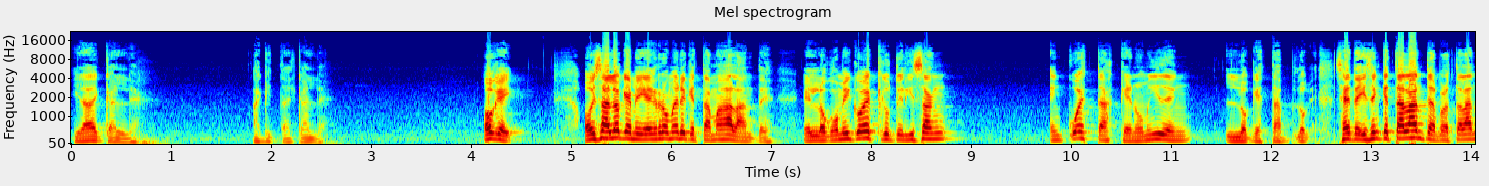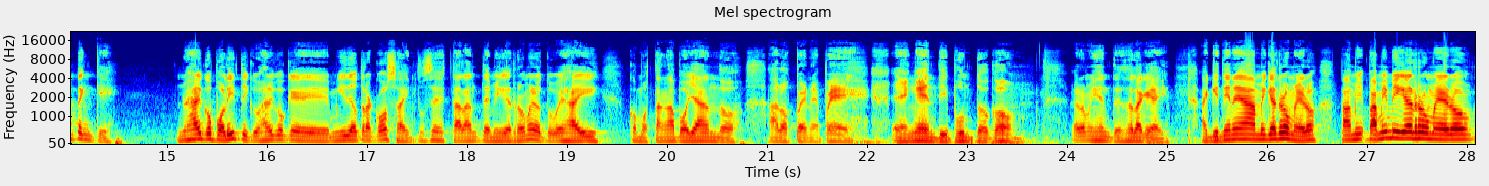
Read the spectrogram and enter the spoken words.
Y la de alcalde. Aquí está, alcalde. Ok. Hoy salió que Miguel Romero y que está más adelante. lo cómico es que utilizan encuestas que no miden lo que está. O sea, te dicen que está adelante, pero está adelante en qué? No es algo político, es algo que mide otra cosa. Entonces está adelante Miguel Romero. Tú ves ahí cómo están apoyando a los PNP en endy.com. Pero mi gente, esa es la que hay. Aquí tiene a Miguel Romero. Para mí, para mí Miguel Romero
